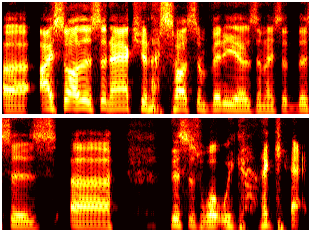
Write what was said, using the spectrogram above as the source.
uh, I saw this in action. I saw some videos, and I said, "This is uh, this is what we gotta get."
